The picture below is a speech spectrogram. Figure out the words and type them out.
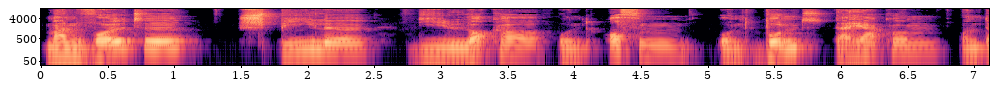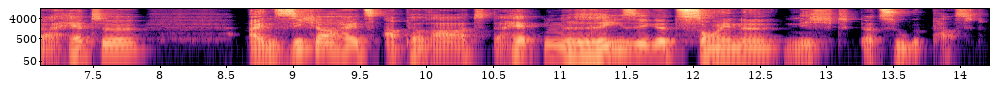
man wollte Spiele, die locker und offen und bunt daherkommen und da hätte ein Sicherheitsapparat, da hätten riesige Zäune nicht dazu gepasst.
